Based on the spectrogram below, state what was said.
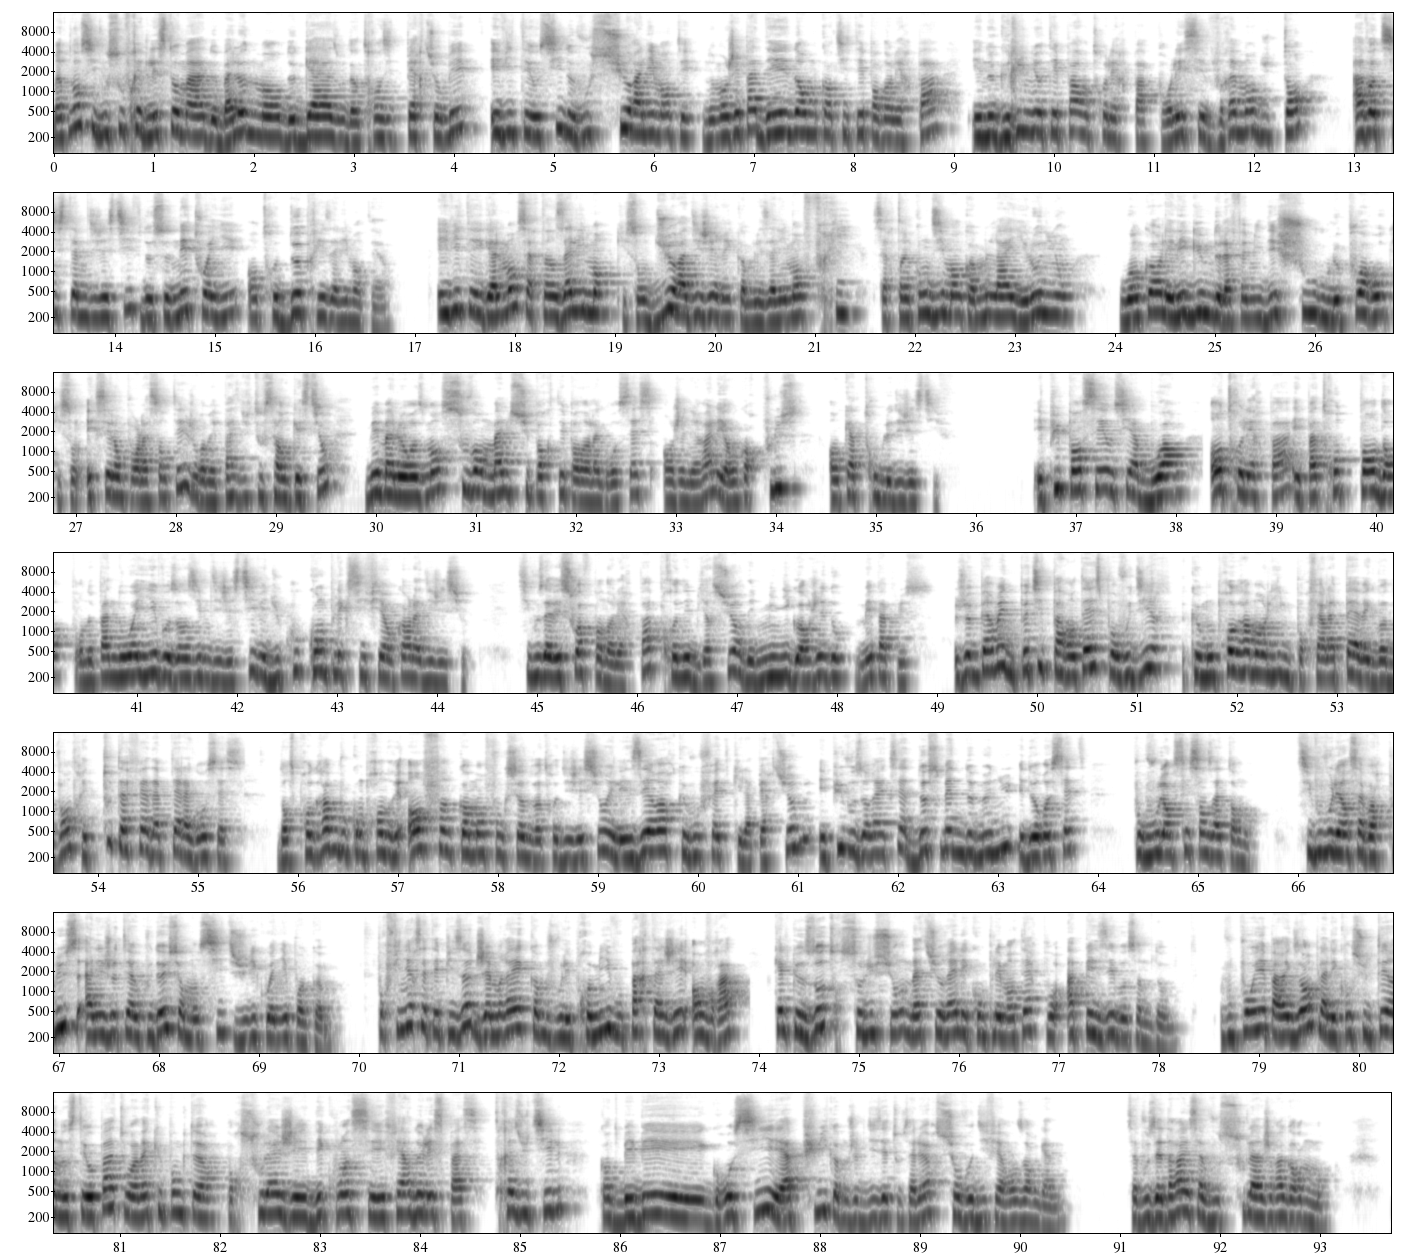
Maintenant, si vous souffrez de l'estomac, de ballonnement, de gaz ou d'un transit perturbé, évitez aussi de vous suralimenter. Ne mangez pas d'énormes quantités pendant les repas et ne grignotez pas entre les repas pour laisser vraiment du temps à votre système digestif de se nettoyer entre deux prises alimentaires. Évitez également certains aliments qui sont durs à digérer, comme les aliments frits, certains condiments comme l'ail et l'oignon, ou encore les légumes de la famille des choux ou le poireau qui sont excellents pour la santé, je ne remets pas du tout ça en question, mais malheureusement souvent mal supportés pendant la grossesse en général et encore plus en cas de troubles digestifs. Et puis pensez aussi à boire entre les repas et pas trop pendant pour ne pas noyer vos enzymes digestives et du coup complexifier encore la digestion. Si vous avez soif pendant les repas, prenez bien sûr des mini gorgées d'eau, mais pas plus. Je me permets une petite parenthèse pour vous dire que mon programme en ligne pour faire la paix avec votre ventre est tout à fait adapté à la grossesse. Dans ce programme, vous comprendrez enfin comment fonctionne votre digestion et les erreurs que vous faites qui la perturbent, et puis vous aurez accès à deux semaines de menus et de recettes pour vous lancer sans attendre. Si vous voulez en savoir plus, allez jeter un coup d'œil sur mon site juliecoignet.com. Pour finir cet épisode, j'aimerais, comme je vous l'ai promis, vous partager en vrac quelques autres solutions naturelles et complémentaires pour apaiser vos symptômes. Vous pourriez par exemple aller consulter un ostéopathe ou un acupuncteur pour soulager, décoincer, faire de l'espace. Très utile quand bébé grossit et appuie, comme je le disais tout à l'heure, sur vos différents organes. Ça vous aidera et ça vous soulagera grandement.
